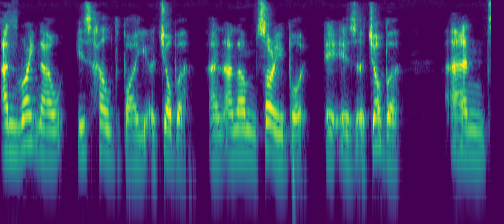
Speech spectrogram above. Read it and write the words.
And right now is held by a jobber. And, and I'm sorry, but it is a jobber. And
